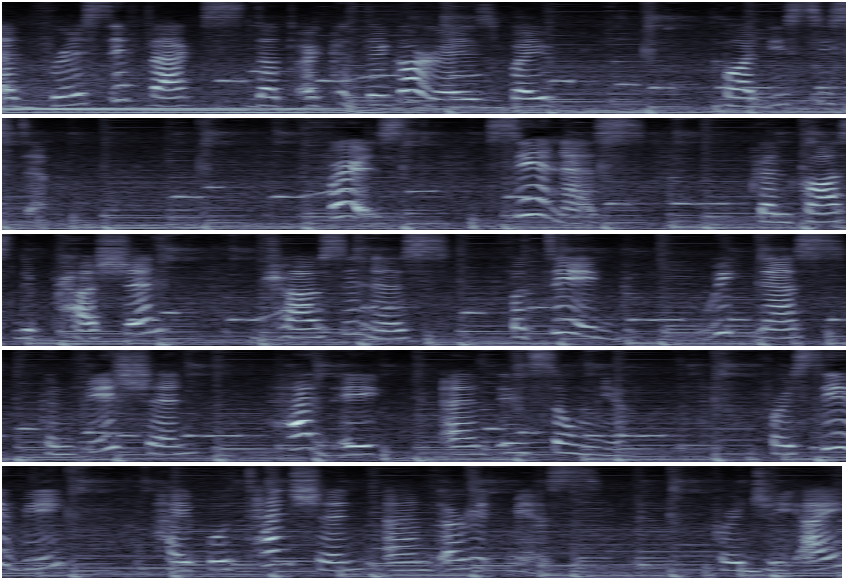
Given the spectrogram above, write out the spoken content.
adverse effects that are categorized by body system. First, CNS can cause depression, drowsiness, fatigue, weakness, confusion, headache, and insomnia. For CV, hypotension and arrhythmias. For GI,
